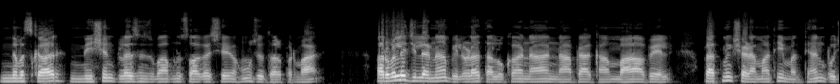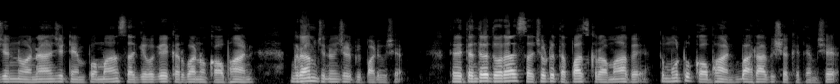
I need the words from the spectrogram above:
નમસ્કાર. નેશન પ્લસ ન્યૂઝમાં આપનું સ્વાગત છે. હું સુધાર પરમાર. અરવલ્લી જિલ્લાના ભિલોડા તાલુકાના નાબડા ગામમાં આવેલ પ્રાથમિક શાળામાંથી મધ્યાહન ભોજનનું અનાજ ટેમ્પોમાં સગેવગે કરવાનું કૌભાંડ ગ્રામજનોએ ઝડપી પાડ્યું છે. ત્યારે તંત્ર દ્વારા સચોટ તપાસ કરવામાં આવે તો મોટું કૌભાંડ બહાર આવી શકે તેમ છે.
